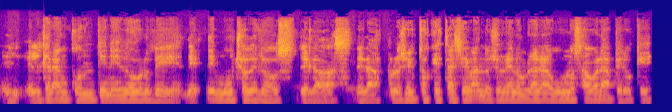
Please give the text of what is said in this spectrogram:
el, gran contenedor de, de, de, muchos de los, de, las, de los proyectos que está llevando. Yo voy a nombrar algunos ahora, pero que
